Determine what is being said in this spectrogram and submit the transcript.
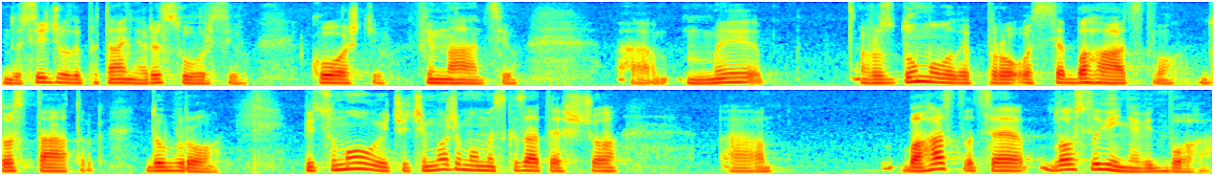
досліджували питання ресурсів, коштів, фінансів, ми роздумували про ось це багатство, достаток, добро. Підсумовуючи, чи можемо ми сказати, що багатство це благословіння від Бога?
